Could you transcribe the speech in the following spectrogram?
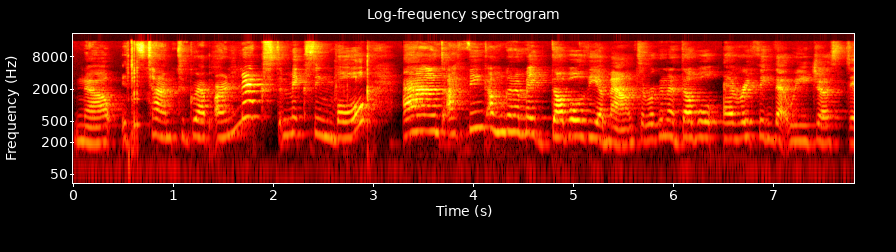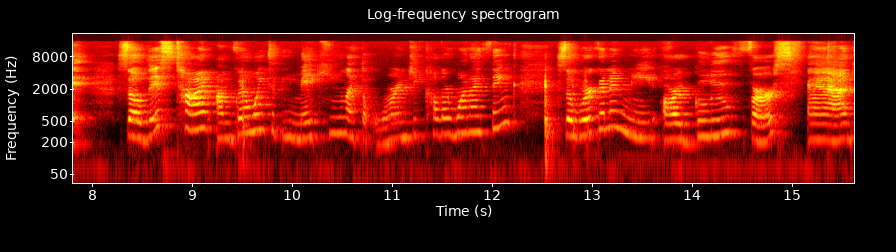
Now it's time to grab our next mixing bowl and I think I'm gonna make double the amount. So we're gonna double everything that we just did. So this time I'm going to be making like the orangey color one, I think. So we're gonna need our glue first. And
